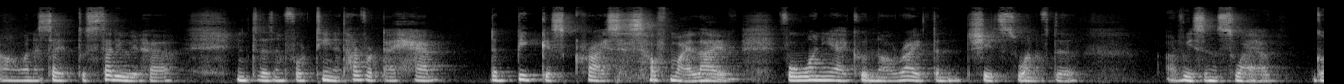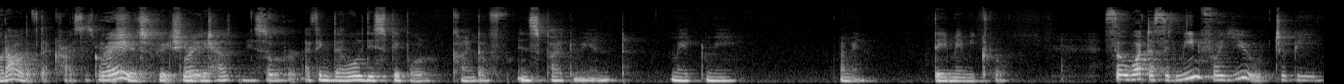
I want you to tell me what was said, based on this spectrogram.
uh, when I started to study with her in 2014 at Harvard, I had the biggest crisis of my life. Mm-hmm. For one year, I could not write, and she's one of the uh, reasons why I got out of that crisis. Great, she, she Great. really helped me. So Super. I think that all these people kind of inspired me and made me I mean, they made me grow. So, what does it mean for you to be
